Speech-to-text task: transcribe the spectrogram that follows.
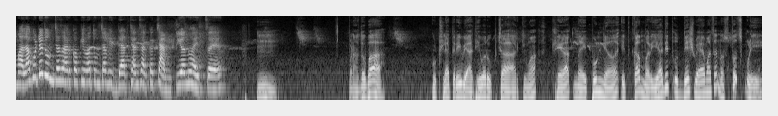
मला कुठे तुमच्यासारखं किंवा तुमच्या विद्यार्थ्यांसारखं चॅम्पियन व्हायचंय. पण आजोबा कुठल्या तरी व्याधीवर उपचार किंवा खेळात नैपुण्य इतका मर्यादित उद्देश व्यायामाचा नसतोच मुळी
